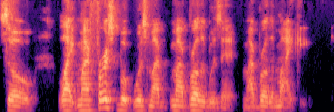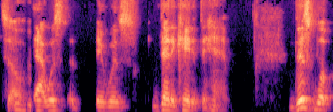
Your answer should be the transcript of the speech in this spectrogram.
So, like my first book was my my brother was in it, my brother Mikey. So Mhm. that was it was dedicated to him. This book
